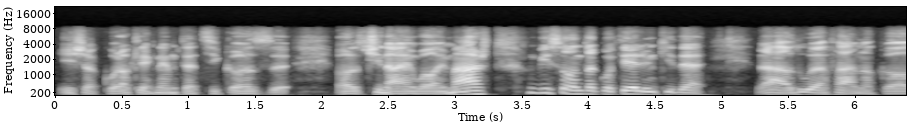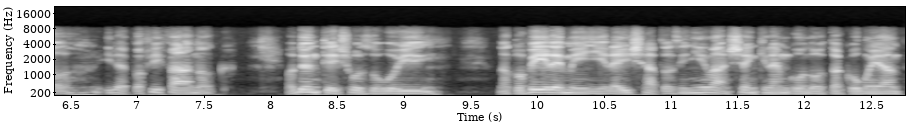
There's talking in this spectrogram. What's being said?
és akkor akinek nem tetszik, az, az csináljon valami mást. Viszont akkor térjünk ide rá az UEFA-nak, a, illetve a FIFA-nak a döntéshozói a véleményére is, hát azért nyilván senki nem gondolta komolyan,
